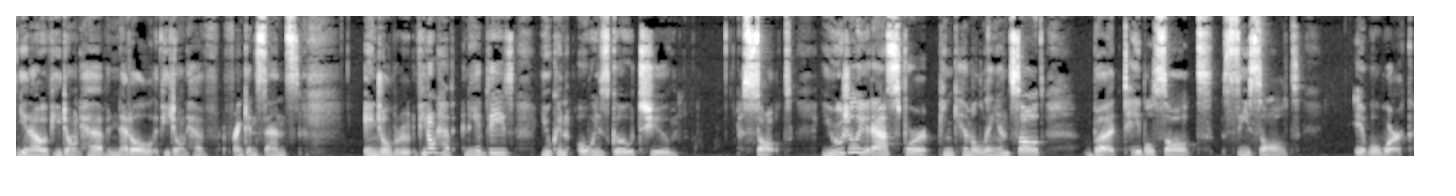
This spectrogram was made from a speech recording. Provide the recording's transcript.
you know, if you don't have nettle, if you don't have frankincense, angel root. If you don't have any of these, you can always go to salt. Usually it asks for pink Himalayan salt, but table salt, sea salt, it will work.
